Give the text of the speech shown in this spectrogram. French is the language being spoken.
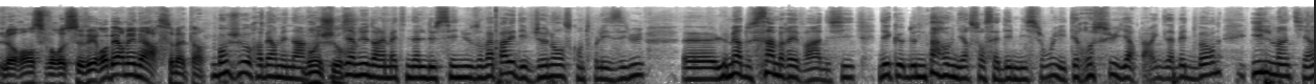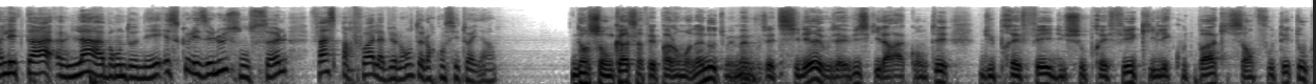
Laurence, vous recevez Robert Ménard ce matin. Bonjour Robert Ménard. Bonjour. Bienvenue dans la matinale de CNews. On va parler des violences contre les élus. Euh, le maire de Saint-Brévin a décidé que de ne pas revenir sur sa démission. Il était reçu hier par Elisabeth Borne. Il maintient. L'État l'a abandonné. Est-ce que les élus sont seuls face parfois à la violence de leurs concitoyens? Dans son cas, ça fait pas longtemps d'un doute, mais même vous êtes sidéré. Vous avez vu ce qu'il a raconté du préfet, du sous-préfet, qui l'écoute pas, qui s'en fout et tout.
